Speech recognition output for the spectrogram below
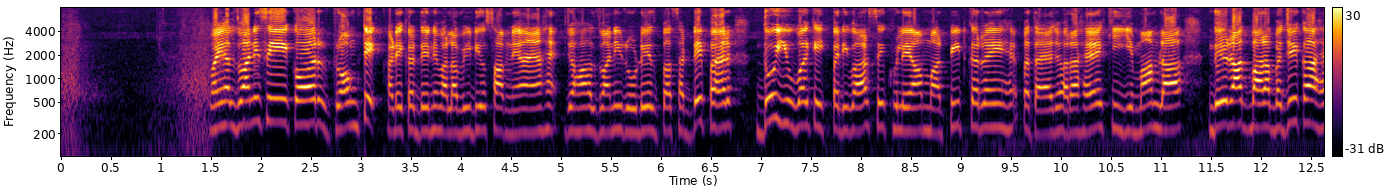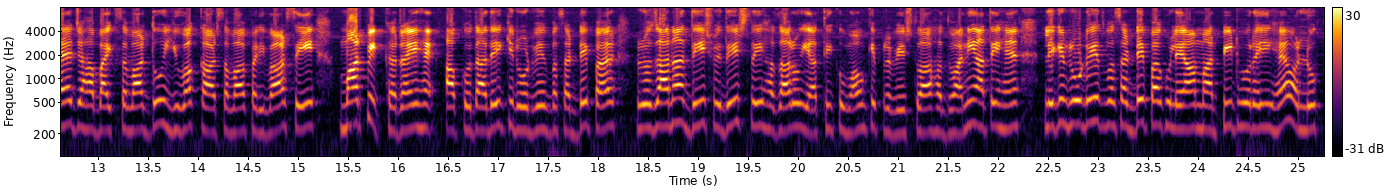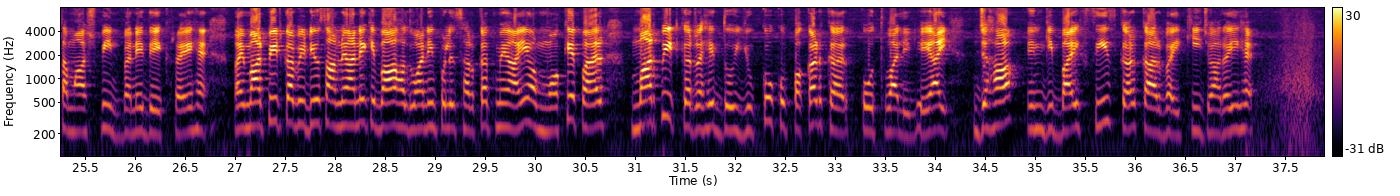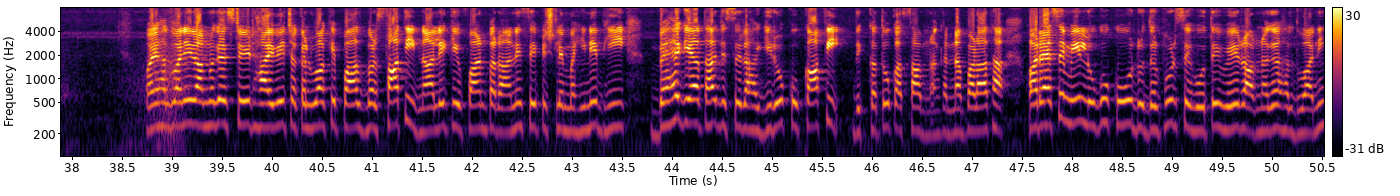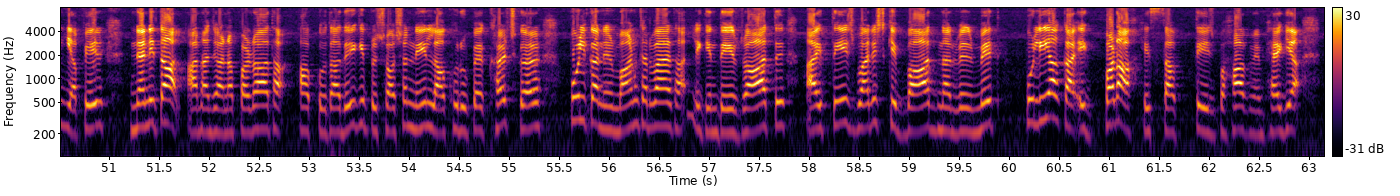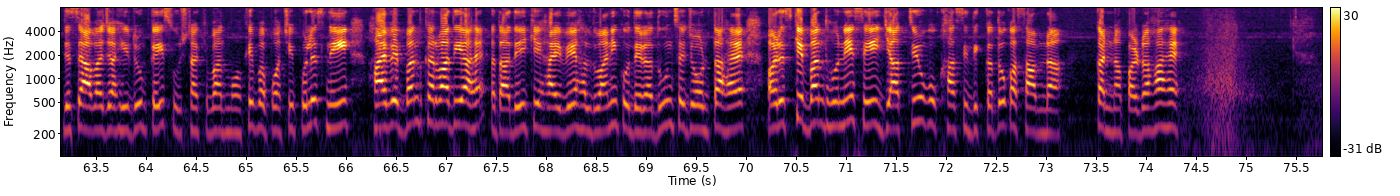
वहीं हल्द्वानी से एक और रोंगटे खड़े कर देने वाला वीडियो सामने आया है, जहाँ हल्द्वानी रोडेज बस अड्डे पर दो युवक एक परिवार से खुलेआम मारपीट कर रहे हैं। बताया जा रहा है कि ये मामला देर रात 12 बजे का है, जहाँ बाइक सवार दो युवक, कार सवार परिवार से मारपीट कर रहे हैं। आपको बता दें कि रोडवेज़ बस अड्डे पर रोज़ाना देश विदेश से हज़ारों यात्री कुमाऊं के प्रवेश द्वार हल्द्वानी आते हैं, लेकिन रोडवेज़ बस अड्डे पर खुलेआम मारपीट हो रही है और लोग तमाशबीन बने देख रहे हैं। वही मारपीट का वीडियो सामने आने के बाद हल्द्वानी पुलिस हरकत में आई और मौके पर मारपीट मारपीट कर रहे दो युवकों को पकड़कर कोतवाली ले आई, जहाँ इनकी बाइक सीज कर कार्रवाई की जा रही है। वहीं हल्द्वानी रामनगर स्टेट हाईवे चकलुआ के पास बरसाती नाले के उफान पर आने से पिछले महीने भी बह गया था, जिससे राहगीरों को काफ़ी दिक्कतों का सामना करना पड़ा था। और ऐसे में लोगों को रुद्रपुर से होते हुए रामनगर, हल्द्वानी या फिर नैनीताल आना जाना पड़ रहा था। आपको बता दें कि प्रशासन ने लाखों रुपए खर्च कर पुल का निर्माण करवाया था, लेकिन देर रात आई तेज बारिश के बाद नवनिर्मित पुलिया का एक बड़ा हिस्सा तेज बहाव में बह गया, जिससे आवाजाही रुक गई। सूचना के बाद मौके पर पहुँची पुलिस ने हाईवे बंद करवा दिया है। बता दें कि हाईवे हल्द्वानी को देहरादून से जोड़ता है और इसके बंद होने से यात्रियों को खासी दिक्कतों का सामना करना पड़ रहा है।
